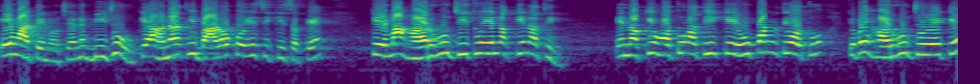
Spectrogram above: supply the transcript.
એ માટેનો છે. અને બીજું કે આનાથી બાળકો એ શીખી શકે કે એમાં હારવું જીતવું એ નક્કી નથી. એ નક્કી હોતું નથી કે એવું પણ નથી હોતું કે ભાઈ હારવું જોઈએ કે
